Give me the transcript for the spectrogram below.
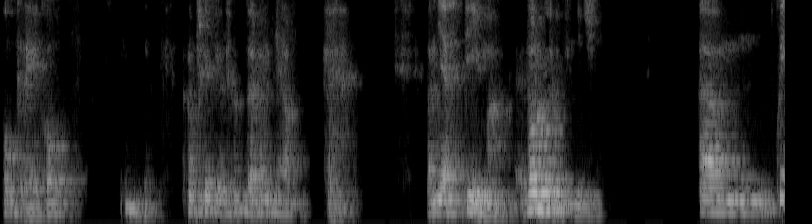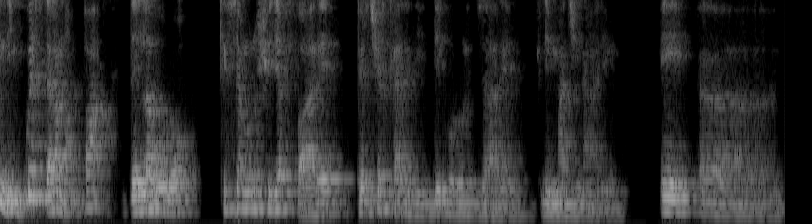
o greco, avrete tutta la mia, la mia stima, è molto difficile. Um, quindi questa è la mappa del lavoro che siamo riusciti a fare per cercare di decolonizzare l'immaginario. E uh,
